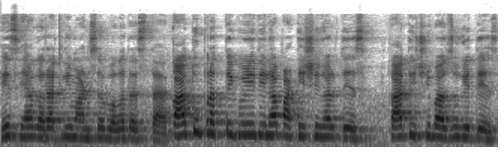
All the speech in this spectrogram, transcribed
हेच ह्या घरातली माणसं बघत असतात. का तू प्रत्येक वेळी तिला पाठीशी घालतेस? का तिची बाजू घेतेस?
